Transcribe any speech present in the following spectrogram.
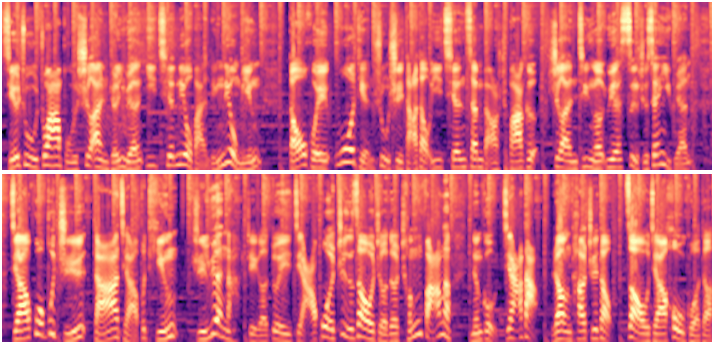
协助抓捕涉案人员一千六百零六名，捣毁窝点数是达到一千三百二十八个，涉案金额约四十三亿元。假货不止，打假不停，只愿呐这个对假货制造者的惩罚呢能够加大，让他知道造假后果的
